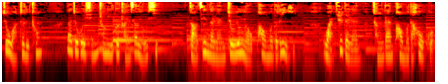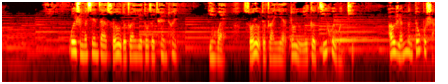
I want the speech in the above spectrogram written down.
就往这里冲，那就会形成一个传销游戏。早进的人就拥有泡沫的利益，晚去的人承担泡沫的后果。为什么现在所有的专业都在劝退？因为所有的专业都有一个机会问题，而人们都不傻，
